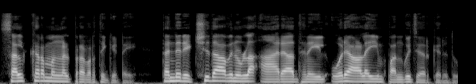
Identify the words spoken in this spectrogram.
സൽക്കർമ്മങ്ങൾ പ്രവർത്തിക്കട്ടെ. തന്റെ രക്ഷിതാവിനുള്ള ആരാധനയിൽ ഒരാളെയും പങ്കുചേർക്കരുതു.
